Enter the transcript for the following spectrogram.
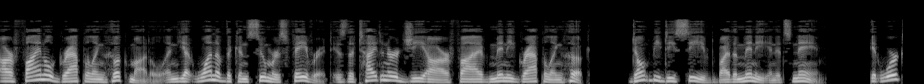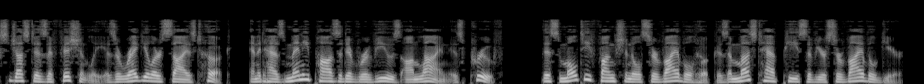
Our final grappling hook model and yet one of the consumer's favorite is the Titaner GR5 Mini Grappling Hook. Don't be deceived by the mini in its name. It works just as efficiently as a regular sized hook, and it has many positive reviews online as proof. This multifunctional survival hook is a must have piece of your survival gear.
